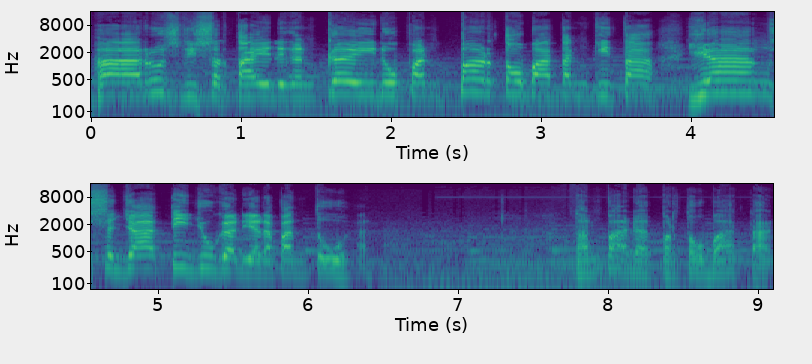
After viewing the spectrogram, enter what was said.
harus disertai dengan kehidupan pertobatan kita yang sejati juga di hadapan Tuhan. Tanpa ada pertobatan,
